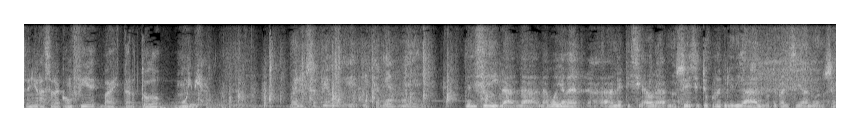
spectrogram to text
Señora Sara, confíe, va a estar todo muy bien. Bueno, Santiago, eh, está bien. Me, me decidí, la, la, la voy a ver a Leticia. Ahora, no sé, ¿se te ocurre que le diga algo? ¿Te parece algo? No sé.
